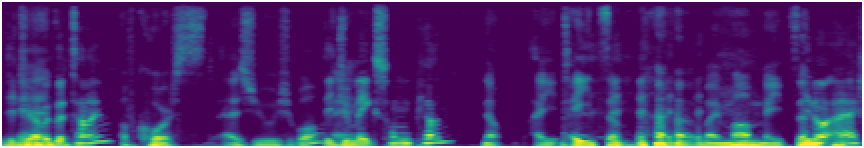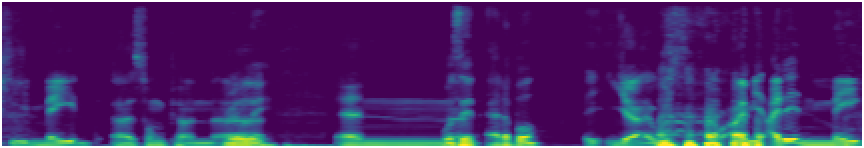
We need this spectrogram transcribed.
Did you have a good time? Of course, as usual. Did you make songpyeon? No, I ate some. my mom made some. You know, I actually made uh, songpyeon. Uh, really? And Was it edible? Yeah, it was. I mean, I didn't make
